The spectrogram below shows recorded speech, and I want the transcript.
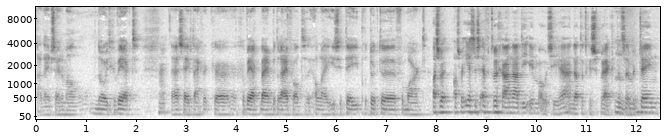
nou, daar heeft ze helemaal nooit gewerkt. Nee. ze heeft eigenlijk uh, gewerkt bij een bedrijf wat allerlei ICT-producten vermarkt. Als we, als we eerst eens even teruggaan naar die emotie hè, en dat het gesprek, mm. dat ze meteen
